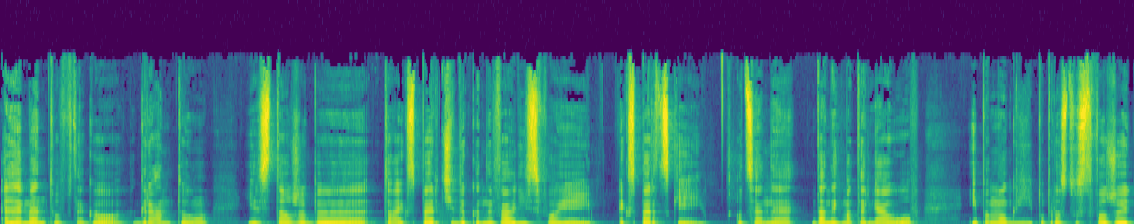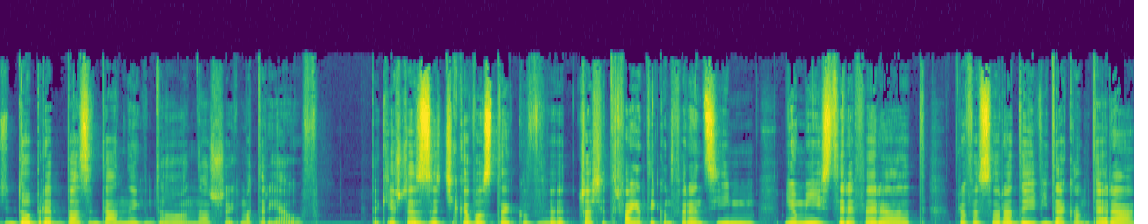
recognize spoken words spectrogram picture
elementów tego grantu jest to, żeby to eksperci dokonywali swojej eksperckiej oceny danych materiałów i pomogli po prostu stworzyć dobre bazy danych do naszych materiałów. Tak jeszcze z ciekawostek, w czasie trwania tej konferencji miał miejsce referat profesora Davida Cantera.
